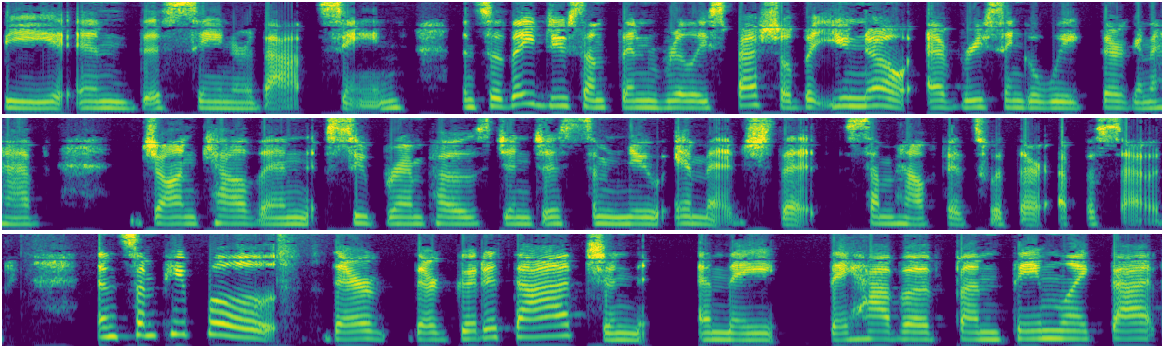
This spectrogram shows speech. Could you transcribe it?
be in this scene or that scene. And so they do something really special, but you know, every single week they're going to have John Calvin superimposed into some new image that somehow fits with their episode. And some people, they're, they're good at that and, and they they have a fun theme like that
